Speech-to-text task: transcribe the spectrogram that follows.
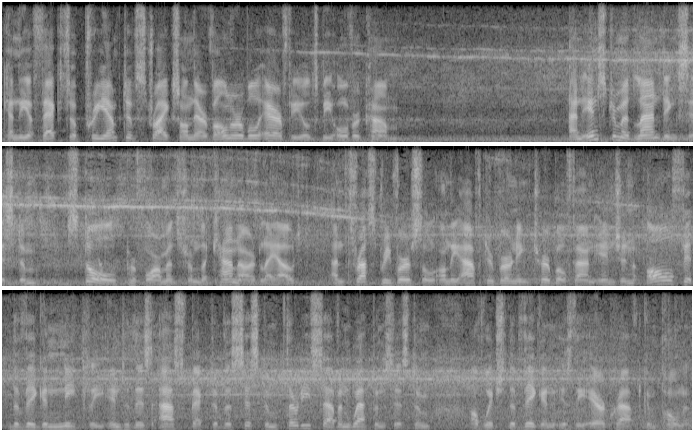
can the effects of preemptive strikes on their vulnerable airfields be overcome. An instrument landing system, STOL performance from the canard layout, and thrust reversal on the afterburning turbofan engine all fit the Viggen neatly into this aspect of the System 37 weapon system, of which the Viggen is the aircraft component.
